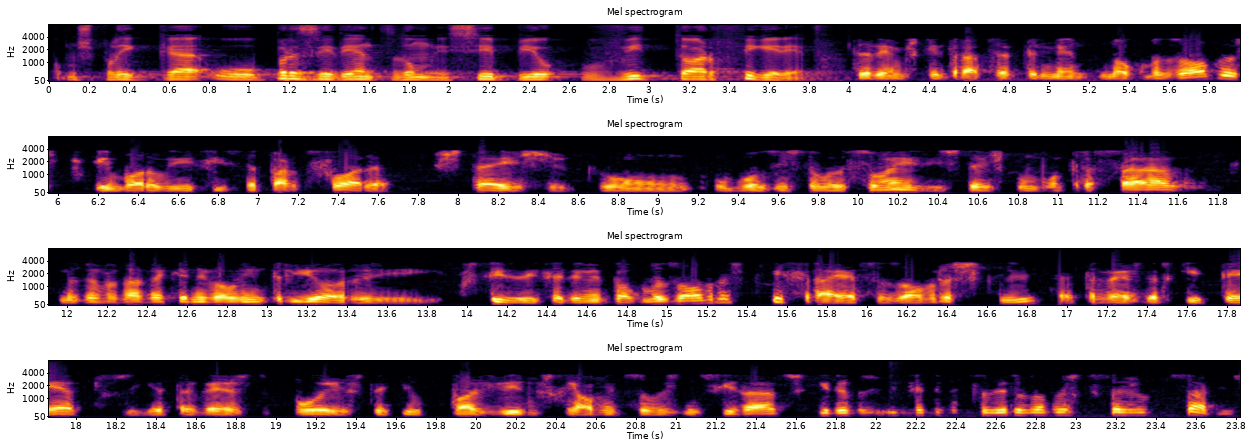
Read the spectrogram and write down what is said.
como explica o presidente do município, Vítor Figueiredo. Teremos que entrar certamente em algumas obras, porque embora o edifício da parte de fora esteja com, com boas instalações e esteja com um bom traçado, mas a verdade é que a nível interior precisa efetivamente de algumas obras e será essas obras que, através de arquitetos e através depois daquilo que nós vimos realmente sobre as necessidades, que iremos efetivamente fazer as obras que sejam necessárias.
